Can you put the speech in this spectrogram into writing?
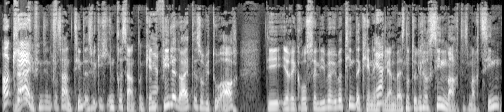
Okay. Nein, ich finde es interessant. Tinder ist wirklich interessant und kenne Ja. viele Leute, so wie du auch, die ihre große Liebe über Tinder kennengelernt, weil es natürlich auch Sinn macht. Es macht Sinn,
